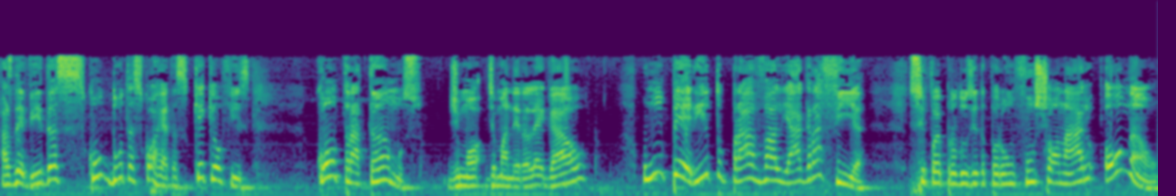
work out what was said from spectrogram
as devidas condutas corretas. O que, que eu fiz? Contratamos de, de maneira legal um perito para avaliar a grafia. Se foi produzida por um funcionário ou não.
